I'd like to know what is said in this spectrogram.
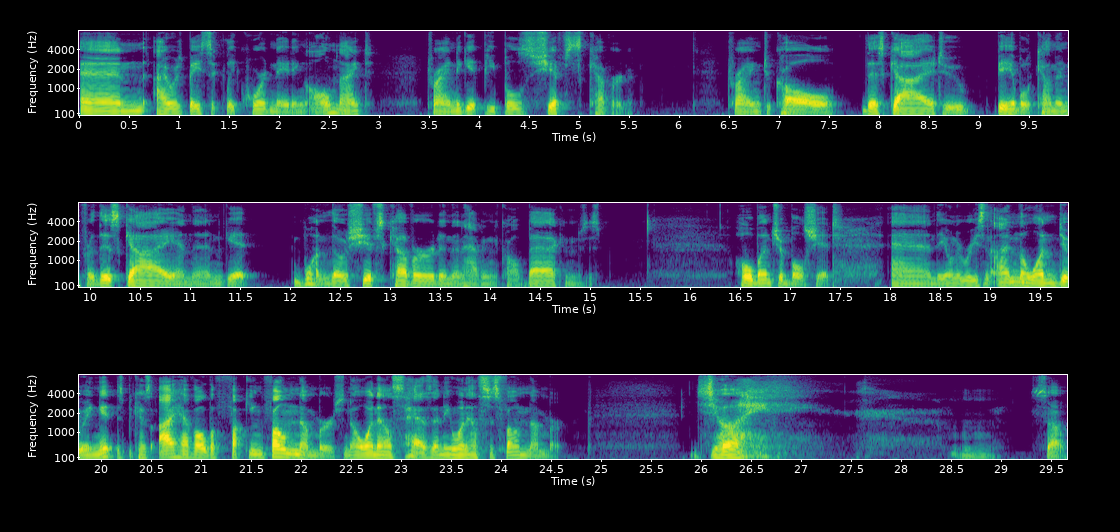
and I was basically coordinating all night, trying to get people's shifts covered, trying to call this guy to be able to come in for this guy and then get one of those shifts covered and then having to call back and just a whole bunch of bullshit. And the only reason I'm the one doing it is because I have all the fucking phone numbers. No one else has anyone else's phone number. Joy. Hmm. So,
